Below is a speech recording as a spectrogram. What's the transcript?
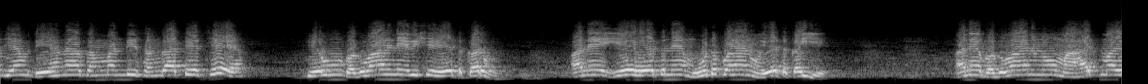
જેમ દેહ ના સંબંધી સંગાતે છે, તેવું ભગવાન ને વિશે હેત કરવું અને એ હેત ને મૂળપણાનું હેત કહીએ. અને ભગવાનનું મહાત્મા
